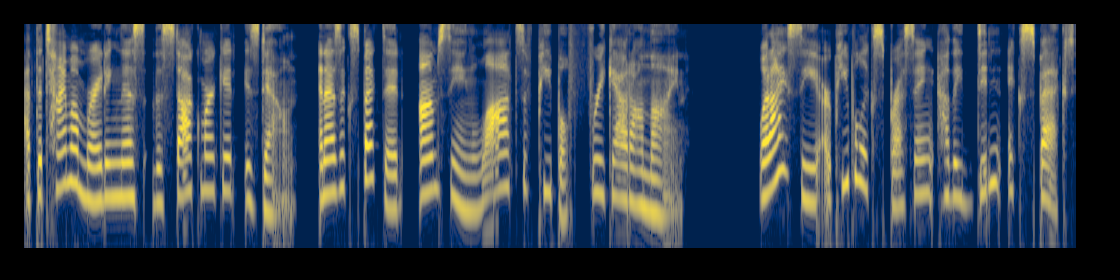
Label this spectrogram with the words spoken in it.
At the time I'm writing this, the stock market is down, And as expected, I'm seeing lots of people freak out online. What I see are people expressing how they didn't expect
